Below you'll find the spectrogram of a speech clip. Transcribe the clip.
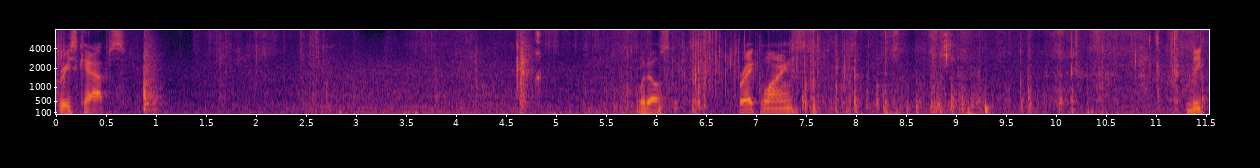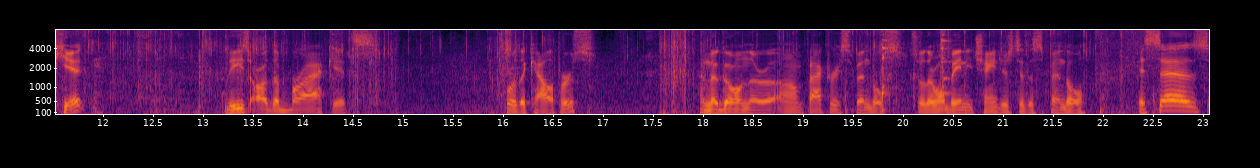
grease caps. What else? Brake lines. The kit. These are the brackets for the calipers. And they'll go on the um, factory spindles, so there won't be any changes to the spindle. It says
